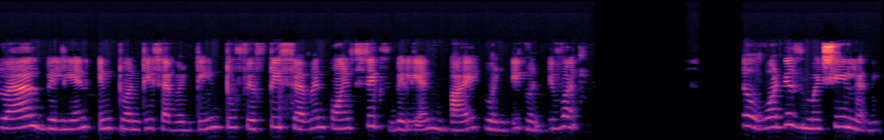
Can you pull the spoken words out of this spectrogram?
12 billion in 2017 to 57.6 billion by 2021. So what is machine learning?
